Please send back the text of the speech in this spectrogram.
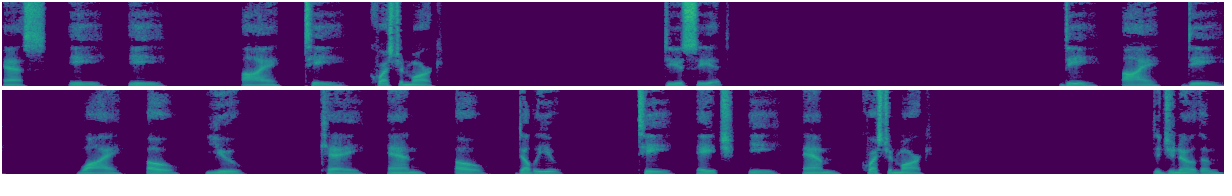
S E E I T question mark. Do you see it? D I D Y O U K N O W T H E M question mark. Did you know them?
